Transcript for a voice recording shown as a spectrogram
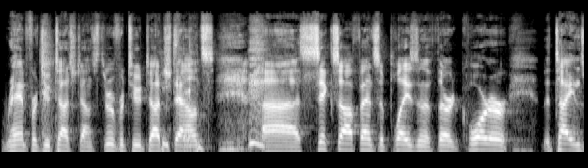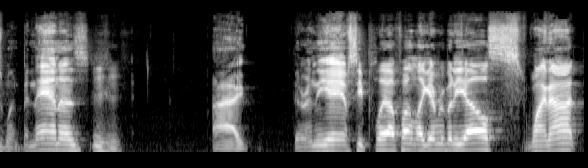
Ran for two touchdowns, threw for two touchdowns, uh, six offensive plays in the third quarter. The Titans went bananas. Mm-hmm. I they're in the AFC playoff hunt like everybody else. Why not?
